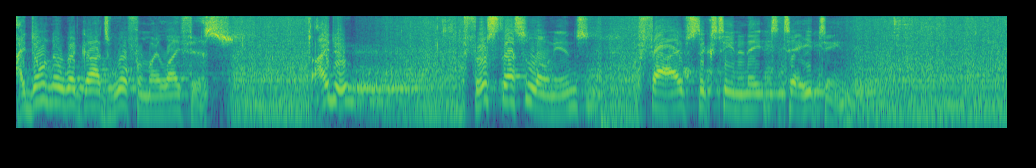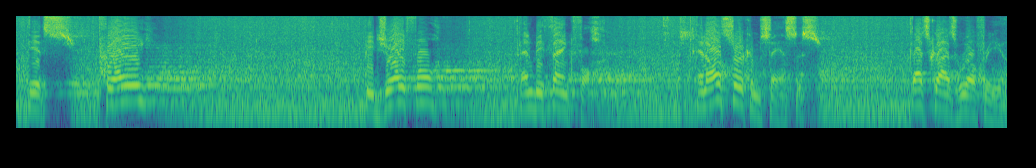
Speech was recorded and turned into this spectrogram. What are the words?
I don't know what God's will for my life is. I do. 1 Thessalonians 5, 16 and 8 to 18. It's pray, be joyful, and be thankful in all circumstances. That's God's will for you.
